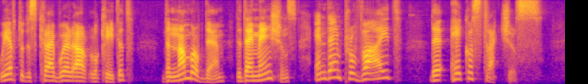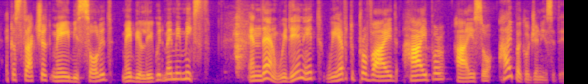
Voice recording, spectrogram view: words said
we have to describe where are located, the number of them, the dimensions, and then provide the echo structures ecostructure may be solid, may be liquid, may be mixed. And then within it, we have to provide hyper, iso, hypoechogenicity.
